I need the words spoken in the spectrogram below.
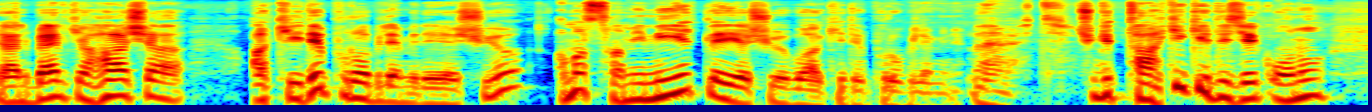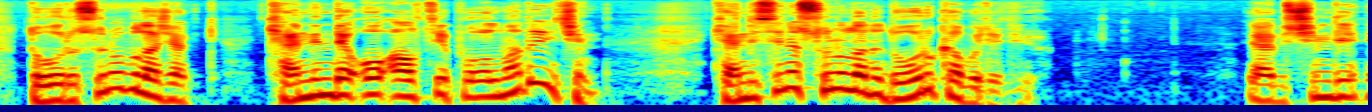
Yani belki haşa akide problemi de yaşıyor ama samimiyetle yaşıyor bu akide problemini. Evet. Çünkü tahkik edecek onu doğrusunu bulacak. Kendinde o altyapı olmadığı için kendisine sunulanı doğru kabul ediyor. Ya şimdi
